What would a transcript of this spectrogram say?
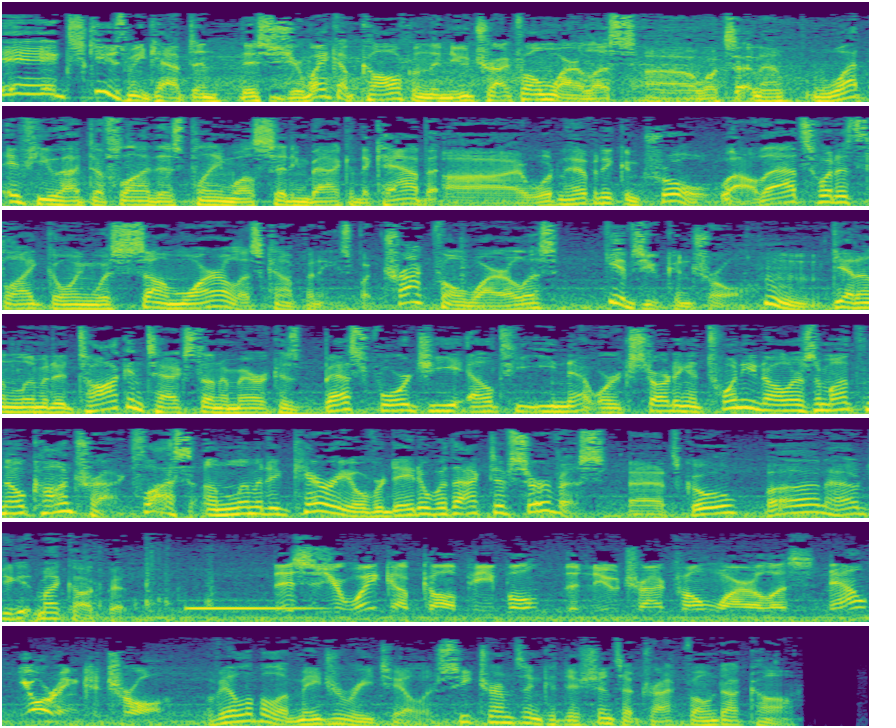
Excuse me, Captain. This is your wake-up call from the new TracFone Wireless. Uh, what's that now? What if you had to fly this plane while sitting back in the cabin? I wouldn't have any control. Well, that's what it's like going with some wireless companies, but TracFone Wireless gives you control. Hmm. Get unlimited talk and text on America's best 4G LTE network starting at $20 a month, no contract. Plus, unlimited carryover data with active service. That's cool, but how'd you get in my cockpit? This is your wake-up call, people. The new TracFone Wireless. Now you're in control. Available at major retailers. See terms and conditions at TracFone.com.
